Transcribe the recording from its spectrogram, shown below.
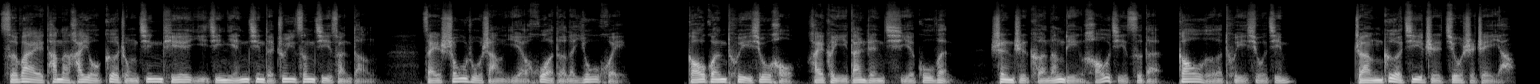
此外，他们还有各种津贴以及年金的追增计算等，在收入上也获得了优惠。高官退休后还可以担任企业顾问，甚至可能领好几次的高额退休金。整个机制就是这样。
